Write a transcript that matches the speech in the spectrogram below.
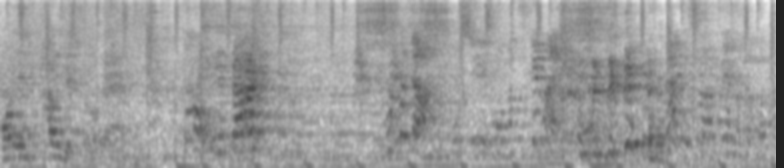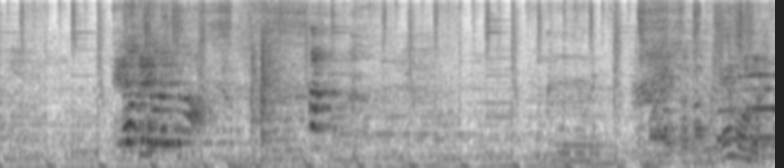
これ痛いですよね痛い痛い中ちゃんお尻そんなつけない何座ってんのかったのにそうそうそうぐーっと前かがみで戻ります。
